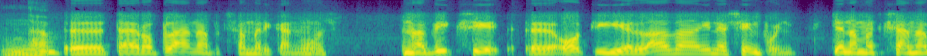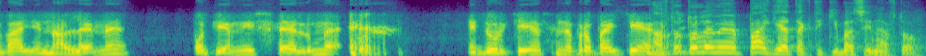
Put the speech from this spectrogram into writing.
ναι. ε, τα αεροπλάνα από τους Αμερικανούς, να δείξει ε, ότι η Ελλάδα είναι σύμφωνη και να μας ξαναβάλει να λέμε ότι εμείς θέλουμε την Τουρκία στην Ευρωπαϊκή Ένωση. Αυτό το λέμε πάγια τακτική μας είναι αυτό.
